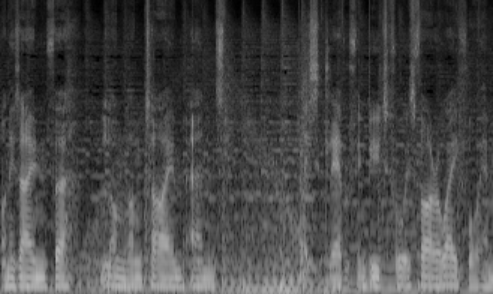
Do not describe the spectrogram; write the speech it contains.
on his own for a long, long time, and basically everything beautiful is far away for him.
